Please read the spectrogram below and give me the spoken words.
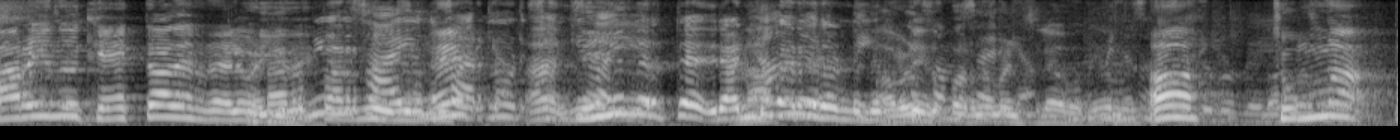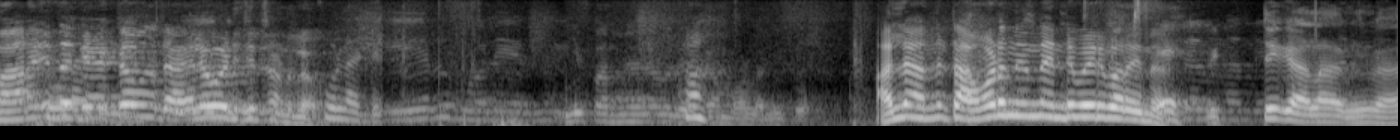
പറയുന്നത് കേൾക്കാതെയാണ് ഡയലോഗ് അടിക്കുന്നത്. ആ ചുമ്മാ പറയുന്നത് കേൾക്കാതെ ഡയലോഗ് അടിച്ചിട്ടുണ്ടല്ലോ. അല്ല എന്നിട്ട് അവിടെ നിന്ന് എന്റെ പേര് പറയുന്നത്? നീ വാ.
